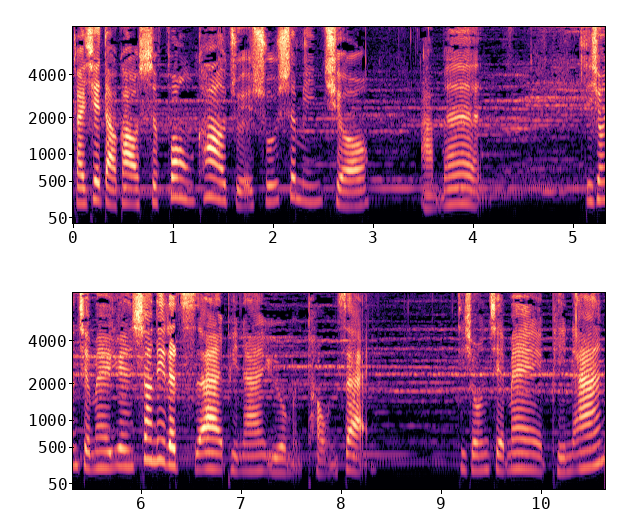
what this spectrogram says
感谢祷告是奉靠主耶稣圣名求，阿门。弟兄姐妹，愿上帝的慈爱平安与我们同在。弟兄姐妹平安。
